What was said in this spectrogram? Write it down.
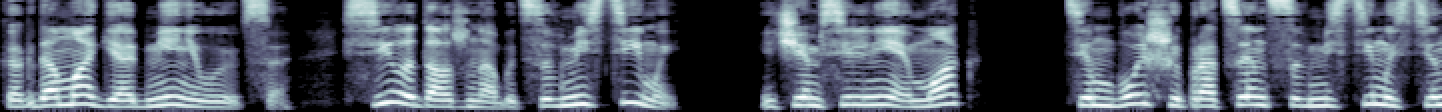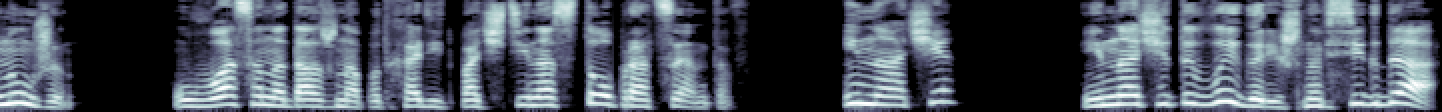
когда маги обмениваются, сила должна быть совместимой. И чем сильнее маг, тем больший процент совместимости нужен. У вас она должна подходить почти на сто процентов. Иначе? Иначе ты выгоришь навсегда.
